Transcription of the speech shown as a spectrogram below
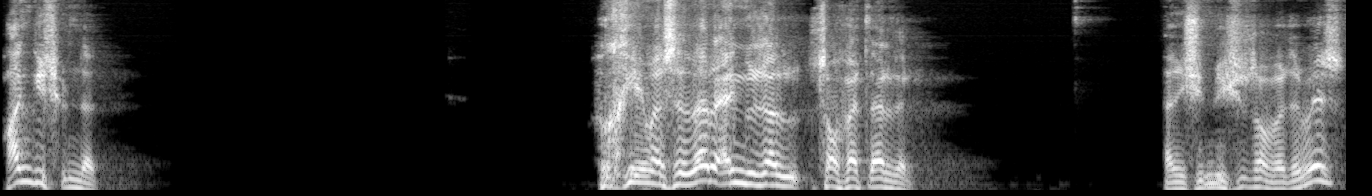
Hangi sünnet? Fıkhi meseleler en güzel sohbetlerdir. Yani şimdi şu sohbetimiz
